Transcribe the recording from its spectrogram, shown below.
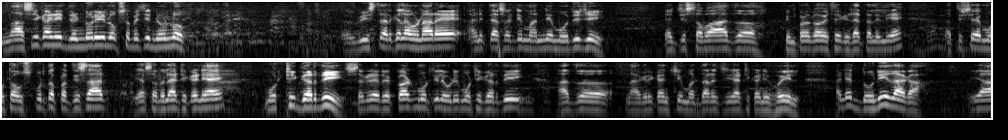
नाशिक आणि दिंडोरी लोकसभेची निवडणूक वीस तारखेला होणार आहे आणि त्यासाठी माननीय मोदीजी यांची सभा आज पिंपळगाव येथे घेण्यात आलेली आहे. अतिशय मोठा उत्स्फूर्त प्रतिसाद या सभेला ठिकाणी आहे. मोठी गर्दी सगळे रेकॉर्ड मोडतील एवढी मोठी गर्दी आज नागरिकांची मतदारांची या ठिकाणी होईल. आणि या दोन्ही जागा या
